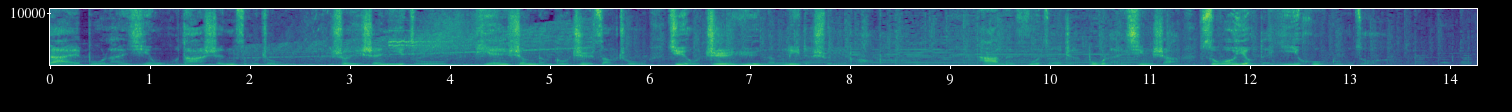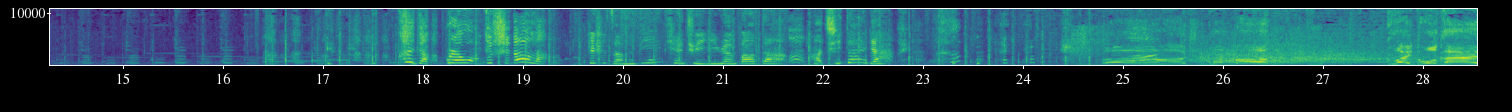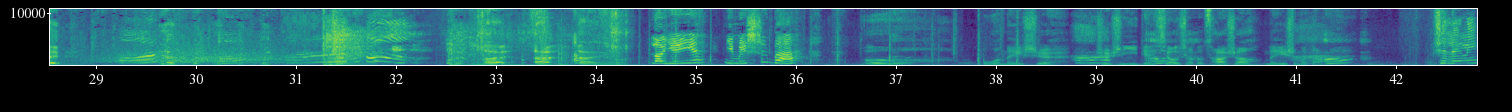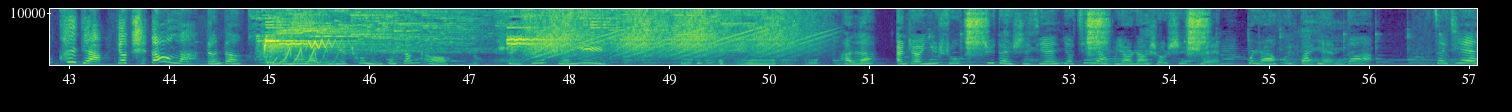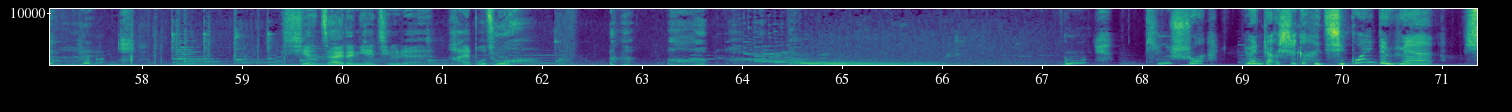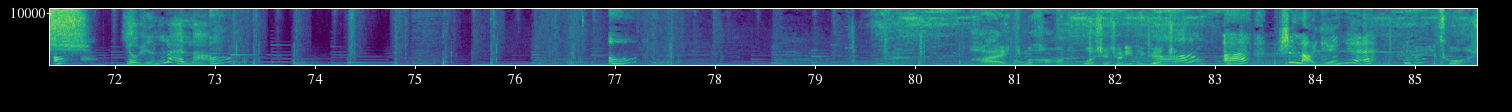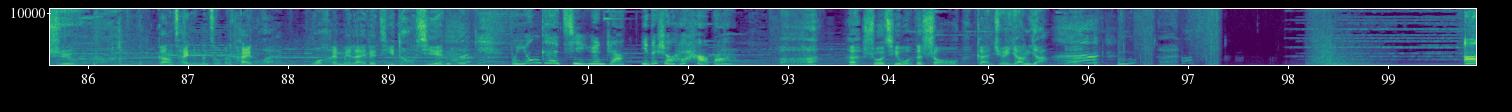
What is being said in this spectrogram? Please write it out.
在布兰星五大神族中，水神一族天生能够制造出具有治愈能力的水泡泡，他们负责着布兰星上所有的医护工作。快点，不然我们就迟到了。这是咱们第一天去医院报道，好期待呀！啊！失控了，快躲开！哎哎哎呀！老爷爷，你没事吧？哦，我没事，只是一点小小的擦伤，没什么大碍。水灵灵，快点，要迟到了！等等，我先帮老爷爷处理一下伤口，水晶痊愈。好了，按照医书，这段时间要尽量不要让手湿水，不然会发炎的。再见。现在的年轻人还不错。啊？嗯，听说院长是个很奇怪的人。嘘，有人来了。嗯。嗨，你们好，我是这里的院长。啊，是老爷爷。没错，是我。刚才你们走得太快。我还没来得及道谢呢，不用客气，院长，你的手还好吧？啊，说起我的手，感觉痒痒的。嗯，哎，啊，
